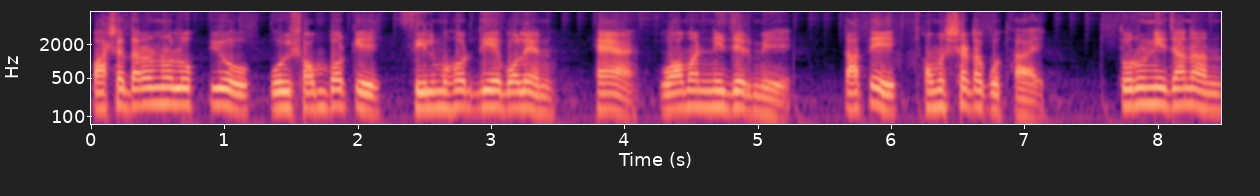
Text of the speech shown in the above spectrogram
পাশে দাঁড়ানো লোকটিও ওই সম্পর্কে সিলমোহর দিয়ে বলেন হ্যাঁ ও আমার নিজের মেয়ে। তাতে সমস্যাটা কোথায়? তরুণী জানান,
